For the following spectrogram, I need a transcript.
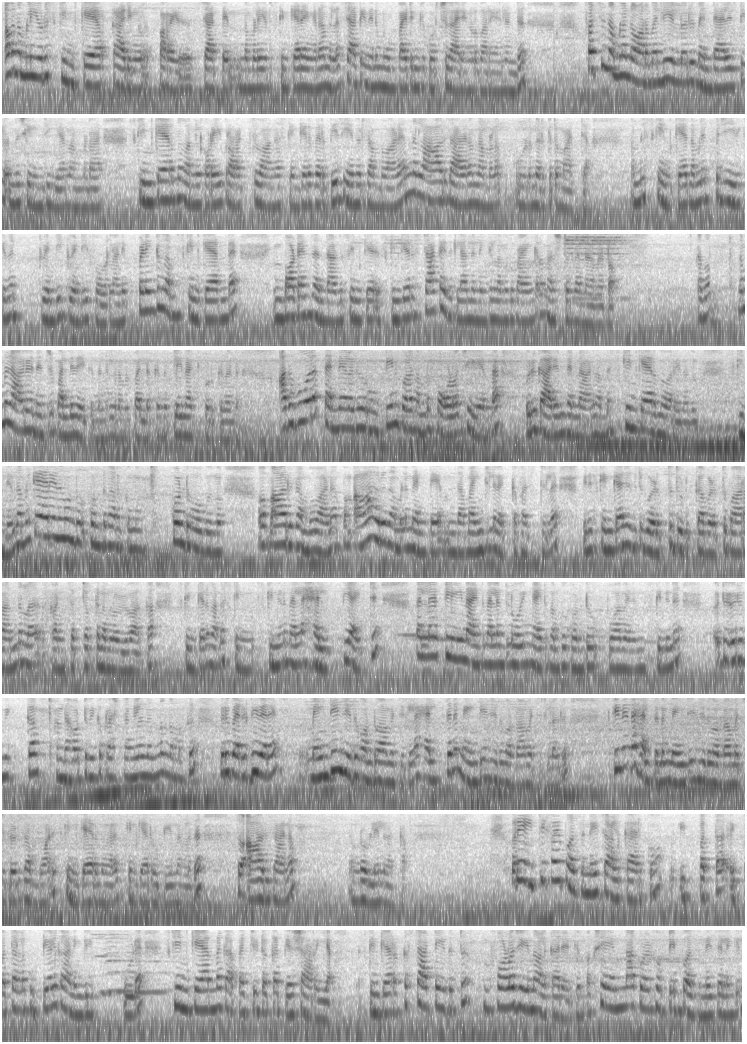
അപ്പം നമ്മൾ ഈ ഒരു സ്കിൻ കെയർ കാര്യങ്ങൾ പറയുന്നത് സ്റ്റാർട്ട് ചെയ്യുന്നത് നമ്മൾ ഈ ഒരു സ്കിൻ കെയർ എങ്ങനെയാണെന്നുള്ള സ്റ്റാർട്ട് ചെയ്യുന്നതിന് മുമ്പായിട്ട് എനിക്ക് കുറച്ച് കാര്യങ്ങൾ പറയാനുണ്ട്. ഫസ്റ്റ് നമ്മൾ നോർമലി ഉള്ളൊരു മെന്റാലിറ്റി ഒന്ന് ചേഞ്ച് ചെയ്യുക. നമ്മുടെ സ്കിൻ കെയർ എന്ന് പറഞ്ഞാൽ കുറേ പ്രൊഡക്ട്സ് വാങ്ങുക സ്കിൻ കെയർ വെറുതെ ചെയ്യുന്ന ഒരു സംഭവമാണ് എന്നുള്ള ആ ഒരു സാധനം നമ്മൾ ഉള്ളിൽ നിന്നെടുത്തിട്ട് മാറ്റുക. നമ്മൾ സ്കിൻ കെയർ നമ്മളിപ്പോൾ ജീവിക്കുന്ന ട്വന്റി ട്വന്റി ഫോറിലാണ് ഇപ്പോഴെങ്കിലും നമ്മൾ സ്കിൻ കെയറിന്റെ ഇമ്പോർട്ടൻസ് എന്താണ്? Skin care skin care start ചെയ്തിട്ടില്ല എന്നുണ്ടെങ്കിൽ നമുക്ക് ഭയങ്കര നഷ്ടം തന്നെയാണ് കേട്ടോ. അപ്പോൾ നമ്മൾ രാവിലെ എഴുന്നേറ്റ് പല്ല് തേക്കുന്നുണ്ടല്ലോ നമ്മൾ പല്ലൊക്കെ ഒന്ന് ക്ലീൻ ആക്കി കൊടുക്കുന്നുണ്ട്. അതുപോലെ തന്നെയുള്ള ഒരു റൂട്ടീൻ പോലെ നമ്മൾ ഫോളോ ചെയ്യേണ്ട ഒരു കാര്യം തന്നെയാണ് നമ്മുടെ സ്കിൻ കെയർ എന്ന് പറയുന്നത്. സ്കിന്നിൽ നമ്മൾ കെയർ ചെയ്ത് കൊണ്ട് കൊണ്ട് നടക്കുന്നു കൊണ്ടുപോകുന്നു. അപ്പം ആ ഒരു സംഭവമാണ്. അപ്പം ആ ഒരു നമ്മൾ മെന്റെ എന്താ മൈൻഡിൽ വെക്കുക ഫസ്റ്റിൽ പിന്നെ സ്കിൻ കെയർ ചെയ്തിട്ട് വെളുത്ത് തുടുക്കുക വെളുത്ത് പാറ എന്നുള്ള കൺസെപ്റ്റൊക്കെ നമ്മൾ ഒഴിവാക്കുക. സ്കിൻ കെയർ പറഞ്ഞാൽ സ്കിൻ സ്കിന്നിന് നല്ല ഹെൽത്തി ആയിട്ട് നല്ല ക്ലീൻ ആയിട്ട് നല്ല ഗ്ലോയിങ് ആയിട്ട് നമുക്ക് കൊണ്ടുപോകാൻ വേണ്ടി സ്കിന്നിന് ഒരു ഒരു മിക്ക എന്താ ഒട്ടുമിക്ക പ്രശ്നങ്ങളിൽ നിന്നും നമുക്ക് ഒരു പരിധി വരെ മെയിന്റെയിൻ ചെയ്ത് കൊണ്ടുപോകാൻ പറ്റിയിട്ടുള്ള ഹെൽത്തിനെ മെയിന്റെയിൻ ചെയ്ത് കൊണ്ടുപോകാൻ പറ്റിയിട്ടുള്ള ഒരു സ്കിന്നിന്റെ ഹെൽത്തിനെ മെയിന്റെയിൻ ചെയ്ത് കൊണ്ടുപോകാൻ പറ്റിയിട്ടുള്ള ഒരു സംഭവമാണ് സ്കിൻ കെയർ എന്ന് പറയുന്നത് സ്കിൻ കെയർ റൂട്ടീൻ എന്നുള്ളത്. സോ ആ ഒരു സാധനം നമ്മുടെ ഉള്ളിൽ വെക്കാം. ഒരു എയ്റ്റി ഫൈവ് പെർസെന്റേജ് ആൾക്കാർക്കും ഇപ്പോഴത്തെ ഇപ്പോഴത്തെ ഉള്ള കുട്ടികൾക്കാണെങ്കിൽ കൂടെ സ്കിൻ കെയറിനെ പറ്റിയിട്ടൊക്കെ അത്യാവശ്യം അറിയാം. സ്കിൻ കെയർ ഒക്കെ സ്റ്റാർട്ട് ചെയ്തിട്ട് ഫോളോ ചെയ്യുന്ന ആൾക്കാരായിരിക്കും. പക്ഷേ എന്നാൽ കൂടെ ഫിഫ്റ്റീൻ പെർസെന്റേജ് അല്ലെങ്കിൽ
